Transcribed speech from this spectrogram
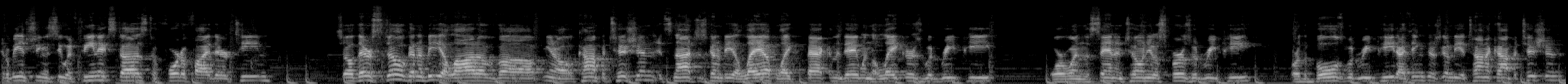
it'll be interesting to see what Phoenix does to fortify their team. So there's still going to be a lot of uh, you know competition. It's not just going to be a layup like back in the day when the Lakers would repeat, or when the San Antonio Spurs would repeat, or the Bulls would repeat. I think there's going to be a ton of competition,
